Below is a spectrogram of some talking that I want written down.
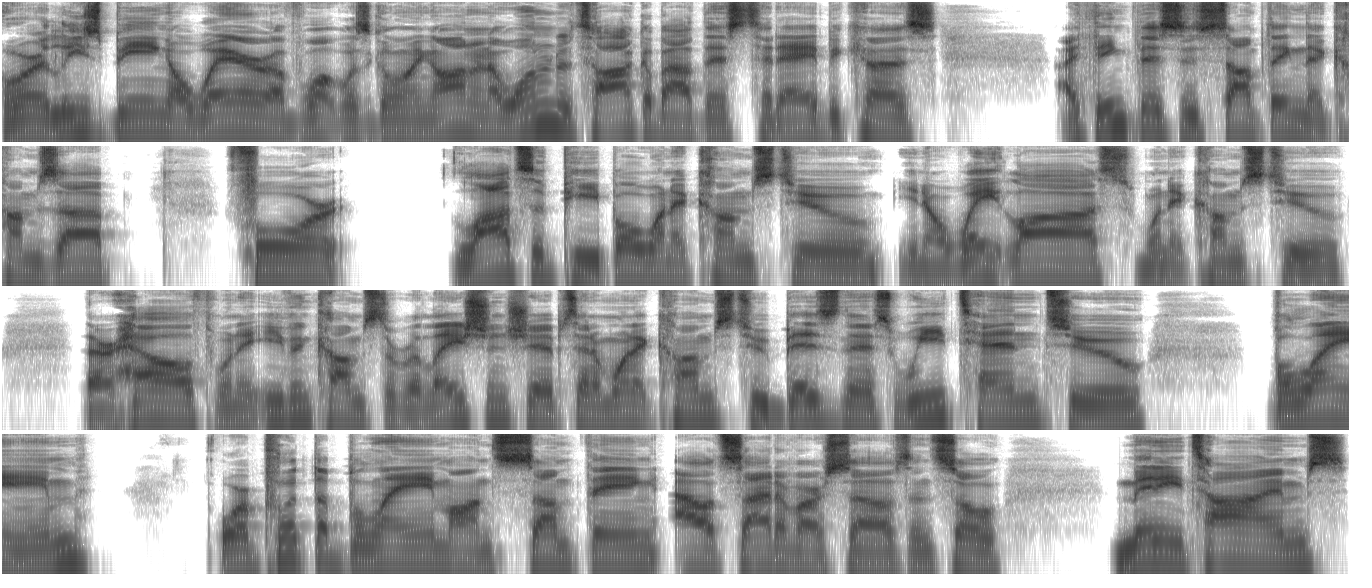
or at least being aware of what was going on. And I wanted to talk about this today because I think this is something that comes up for lots of people when it comes to, you know, weight loss, when it comes to their health, when it even comes to relationships, and when it comes to business, we tend to blame or put the blame on something outside of ourselves. And so many times,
